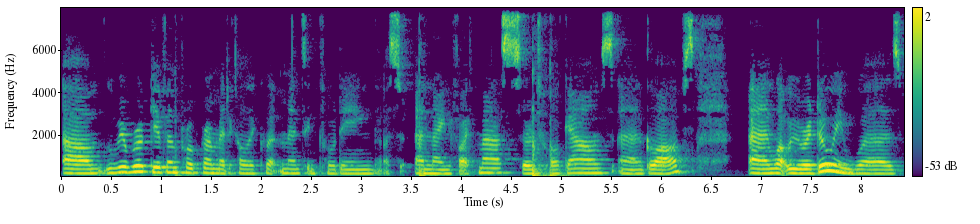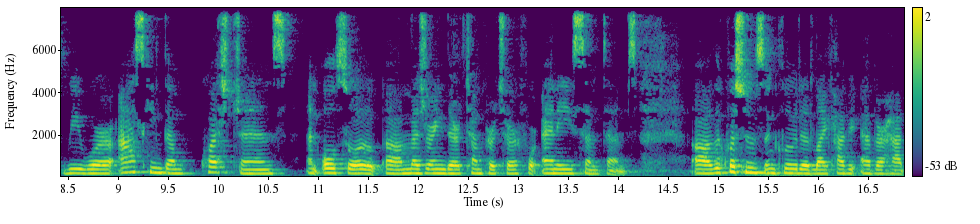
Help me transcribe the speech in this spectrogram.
Um, we were given proper medical equipment, including a N95 mask, surgical gowns, and gloves, and what we were doing was we were asking them questions and also uh, measuring their temperature for any symptoms. Uh, the questions included like, have you ever had,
